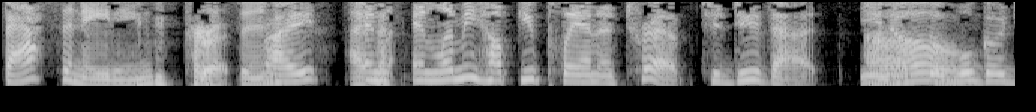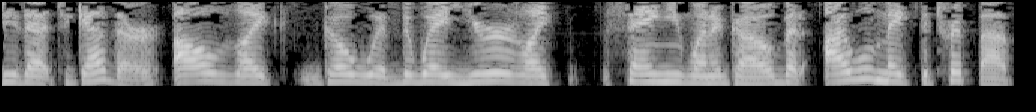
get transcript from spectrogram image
fascinating person. Right? I've- And and let me help you plan a trip to do that. You know, Oh. so we'll oh. go do that together. I'll like go with the way you're like saying you want to go, but I will make the trip up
